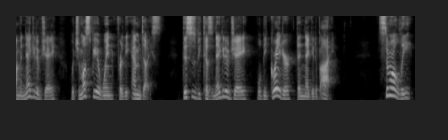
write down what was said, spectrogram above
negative j, which must be a win for the m dice. This is because negative j will be greater than negative i. Similarly,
